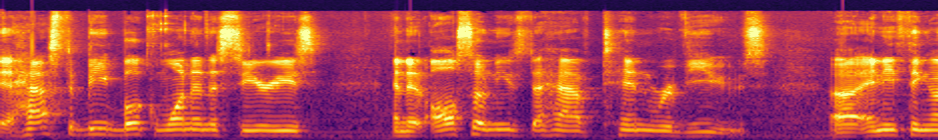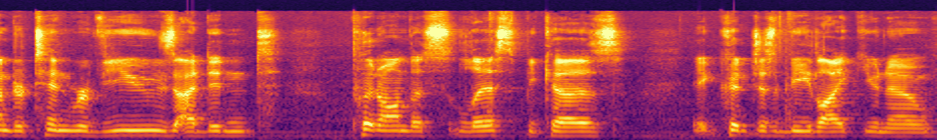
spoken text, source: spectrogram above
it has to be book one in a series and it also needs to have 10 reviews. Uh, anything under 10 reviews I didn't put on this list because it could just be like, you know,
